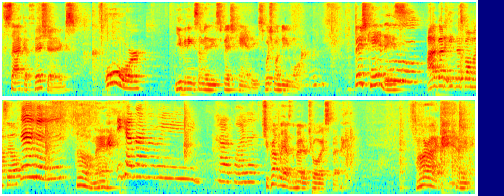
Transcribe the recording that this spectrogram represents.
sack of fish eggs, or you can eat some of these fish candies. Which one do you want? Fish candies? I've got to eat this by myself? Mm-hmm. Oh man. Really had quite it. She probably has the better choice, but. Alright, I mean,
